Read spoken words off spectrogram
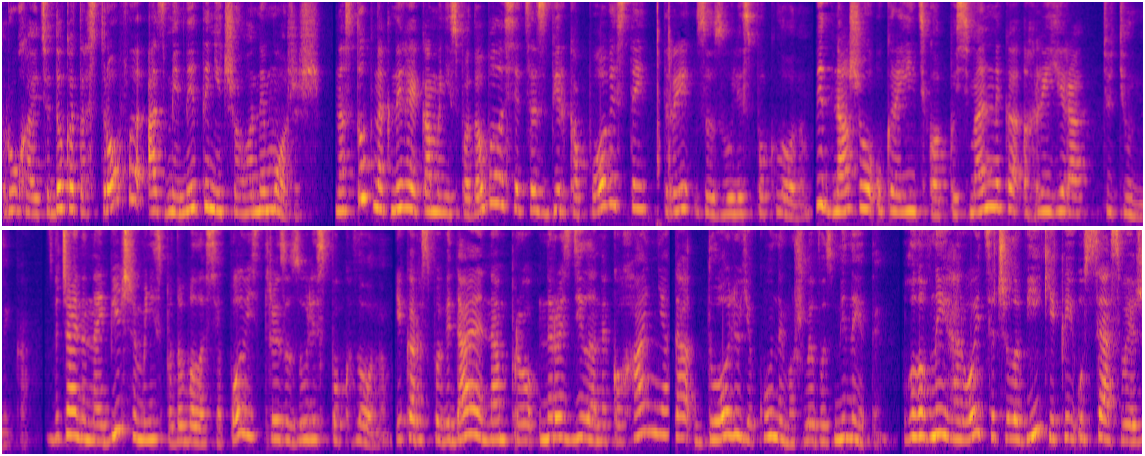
рухаються до катастрофи, а змінити нічого не можеш. Наступна книга, яка мені сподобалася, це збірка повістей Три зозулі з поклоном від нашого українського письменника Григіра Тютюнника. Звичайно, найбільше мені сподобалася повість Три зозулі з поклоном, яка розповідає нам про нерозділене кохання та долю, яку неможливо змінити. Головний герой це чоловік, який усе своє життя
